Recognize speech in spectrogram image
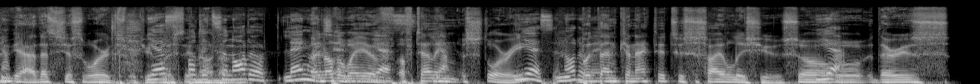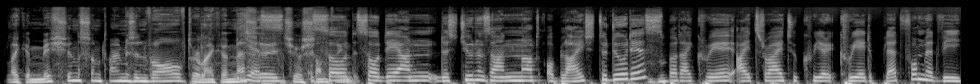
oh, yeah. yeah. that's just words. What yes, but no, it's no, another language. Another way of, yes, of telling yeah. a story. Yes, another But way. then connected to societal issues. So yeah. there is like a mission sometimes involved or like a message yes. or something so so they are the students are not obliged to do this mm -hmm. but i create i try to create create a platform that we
